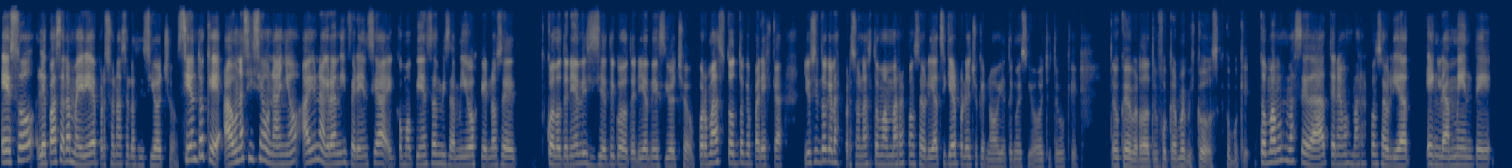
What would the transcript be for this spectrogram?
eso le pasa a la mayoría de personas a los 18. Siento que aún así sea un año, hay una gran diferencia en cómo piensan mis amigos que no sé, cuando tenían 17 y cuando tenían 18. Por más tonto que parezca, yo siento que las personas toman más responsabilidad, siquiera por el hecho que no, ya tengo 18, tengo que, tengo que de verdad enfocarme en mis cosas. Como que tomamos más edad, tenemos más responsabilidad en la mente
